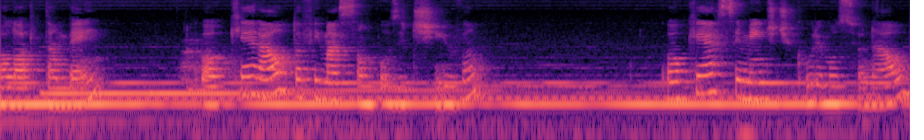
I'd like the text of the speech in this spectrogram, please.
Coloque também qualquer autoafirmação positiva qualquer semente de cura emocional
